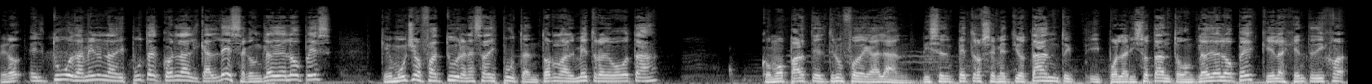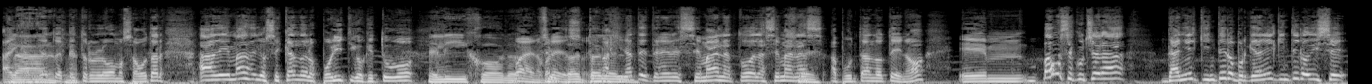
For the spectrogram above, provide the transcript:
Pero él tuvo también una disputa con la alcaldesa, con Claudia López, que muchos facturan esa disputa en torno al metro de Bogotá como parte del triunfo de Galán. Dicen, Petro se metió tanto y, y polarizó tanto con Claudia López que la gente dijo, al Claro, candidato de claro. Petro no lo vamos a votar. Además de los escándalos políticos que tuvo El hijo. lo- bueno, sí, por eso. todo- todo el- Imagínate tener semana, todas las semanas Sí. apuntándote, ¿no? Eh, vamos a escuchar a Daniel Quintero, porque Daniel Quintero dice:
